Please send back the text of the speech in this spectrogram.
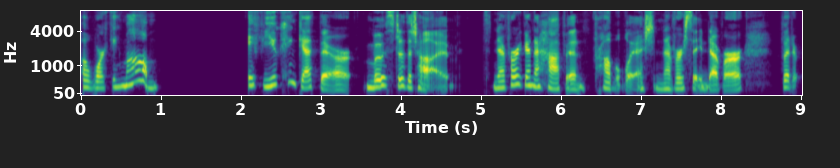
a working mom. If you can get there most of the time, it's never going to happen. Probably. I should never say never, but it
